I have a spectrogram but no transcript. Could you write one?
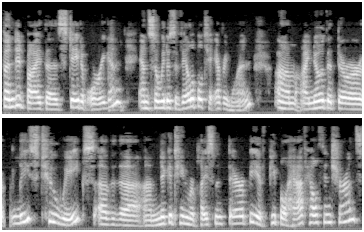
funded by the state of Oregon, and so it is available to everyone. Um, I know that there are at least two weeks of the um, nicotine replacement therapy. If people have health insurance,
